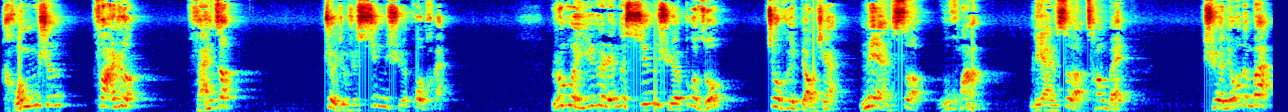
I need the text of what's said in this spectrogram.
浑身发热、烦躁，这就是心血过快。如果一个人的心血不足，就会表现面色无华、脸色苍白，血流的慢，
